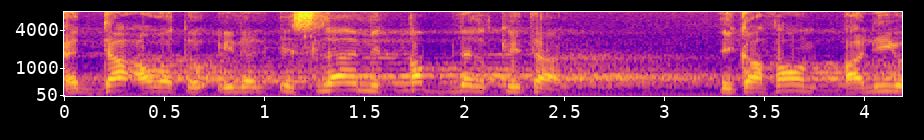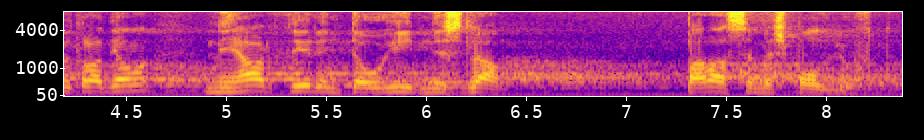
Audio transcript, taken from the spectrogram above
E da'vatu ila islami qabla al-qital. I ka thonë Aliut radijallahu, njëherë thirri n'teuhid në islam para se me shpallë luftë.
